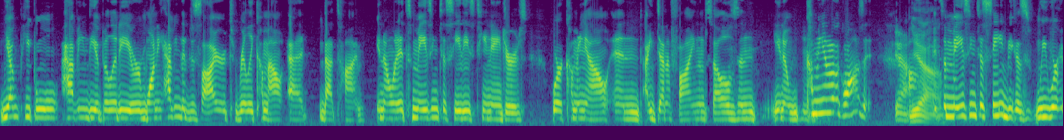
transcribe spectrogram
young people having the ability or wanting, having the desire to really come out at that time, you know, and it's amazing to see these teenagers who are coming out and identifying themselves and, you know, mm-hmm. coming out of the closet. Yeah. Yeah. It's amazing to see because we were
